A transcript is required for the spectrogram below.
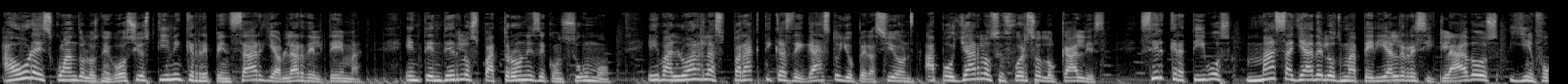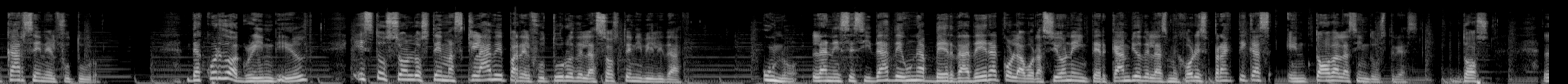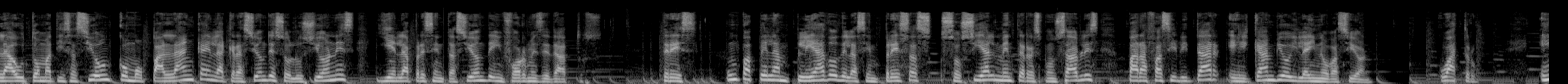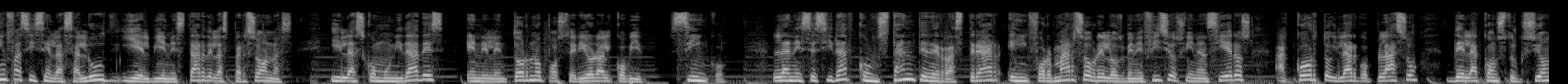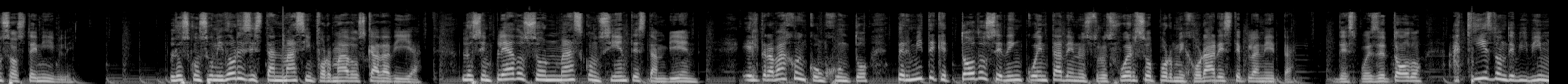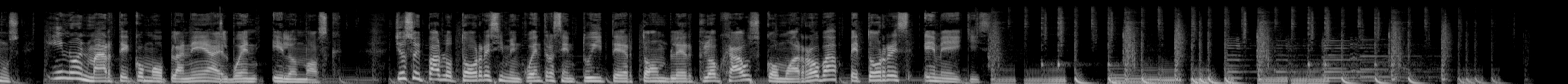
Ahora es cuando los negocios tienen que repensar y hablar del tema, entender los patrones de consumo, evaluar las prácticas de gasto y operación, apoyar los esfuerzos locales, ser creativos más allá de los materiales reciclados y enfocarse en el futuro. De acuerdo a Greenbuild, estos son los temas clave para el futuro de la sostenibilidad. 1. La necesidad de una verdadera colaboración e intercambio de las mejores prácticas en todas las industrias. 2. La automatización como palanca en la creación de soluciones y en la presentación de informes de datos. 3. Un papel ampliado de las empresas socialmente responsables para facilitar el cambio y la innovación. 4. Énfasis en la salud y el bienestar de las personas y las comunidades en el entorno posterior al COVID. 5. La necesidad constante de rastrear e informar sobre los beneficios financieros a corto y largo plazo de la construcción sostenible. Los consumidores están más informados cada día. Los empleados son más conscientes también. El trabajo en conjunto permite que todos se den cuenta de nuestro esfuerzo por mejorar este planeta. Después de todo, aquí es donde vivimos y no en Marte como planea el buen Elon Musk. Yo soy Pablo Torres y me encuentras en Twitter, Tumblr, Clubhouse como arroba petorresmx.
